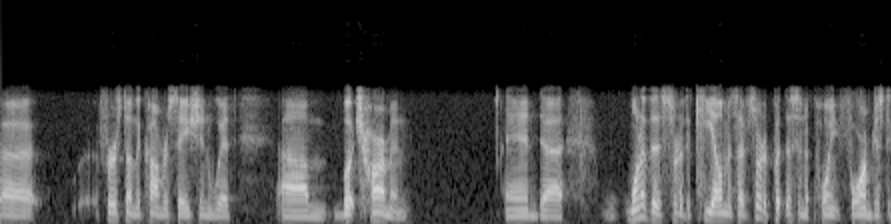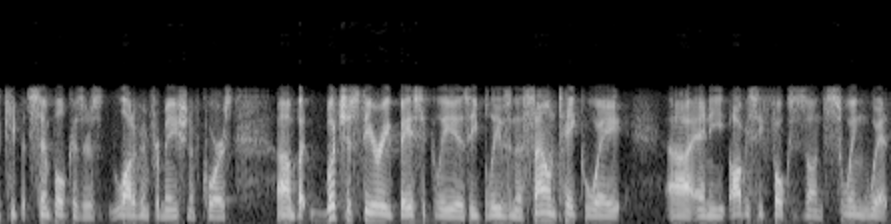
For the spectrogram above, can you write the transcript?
uh, first on the conversation with um, Butch Harmon. And uh, one of the sort of the key elements, I've sort of put this in a point form just to keep it simple because there's a lot of information, of course. Um, but Butch's theory basically is he believes in a sound takeaway, uh, and he obviously focuses on swing width.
